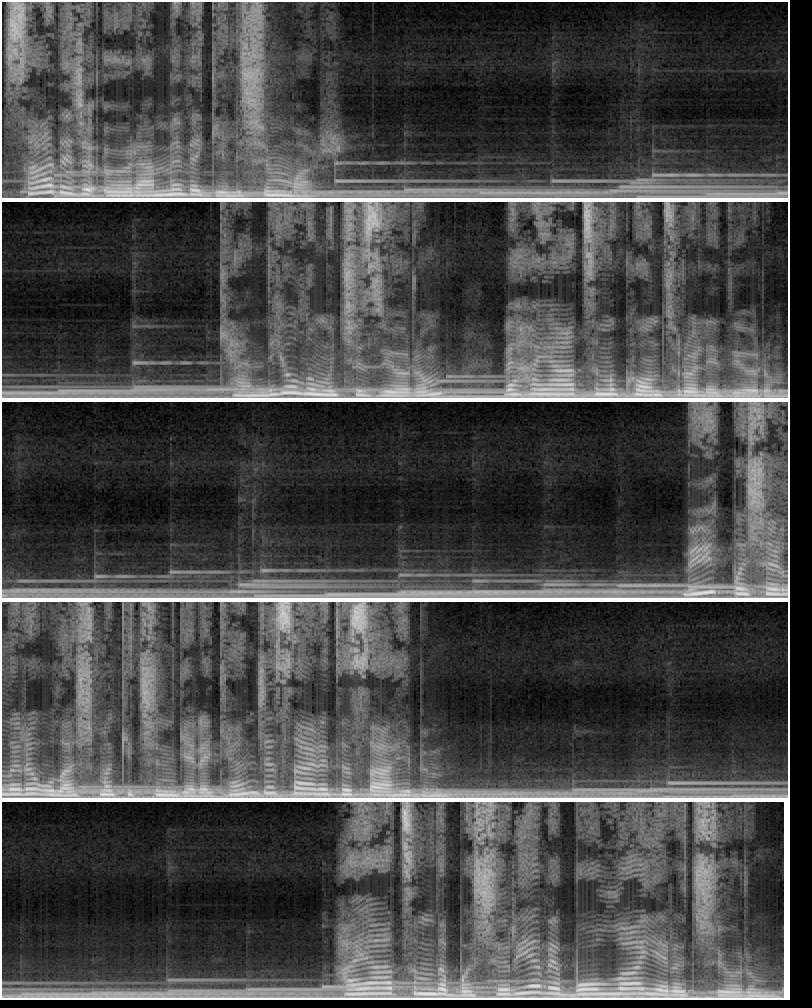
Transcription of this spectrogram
Sadece öğrenme ve gelişim var. Kendi yolumu çiziyorum ve hayatımı kontrol ediyorum. Büyük başarılara ulaşmak için gereken cesarete sahibim. Hayatımda başarıya ve bolluğa yer açıyorum.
